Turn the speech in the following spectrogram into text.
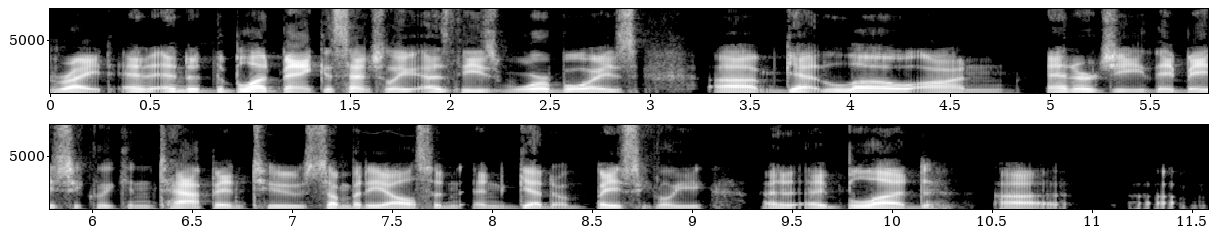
right. And and the blood bank essentially, as these war boys uh, get low on energy, they basically can tap into somebody else and, and get a, basically a, a blood. Uh, um,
